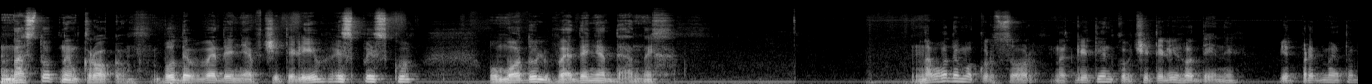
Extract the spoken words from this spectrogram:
Наступним кроком буде введення вчителів із списку у модуль введення даних. Наводимо курсор на клітинку вчителі години під предметом.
